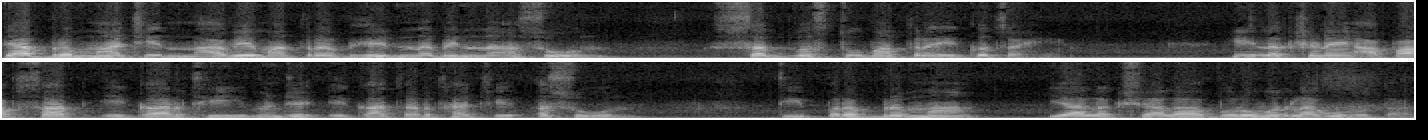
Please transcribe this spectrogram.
त्या ब्रह्माची नावे मात्र भिन्न भिन्न असून सद्वस्तू मात्र एकच आहे. ही लक्षणे आपापसात एकार्थी म्हणजे एकाच अर्थाची असून ती परब्रह्म या लक्षाला बरोबर लागू होतात.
